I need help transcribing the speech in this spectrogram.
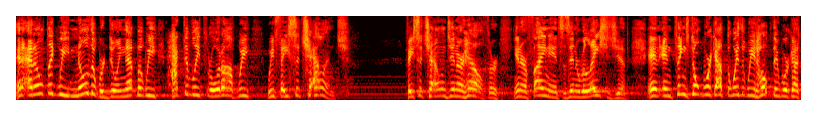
And I don't think we know that we're doing that, but we actively throw it off. We, we face a challenge. Face a challenge in our health or in our finances, in a relationship, and, and things don't work out the way that we'd hope they work out.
